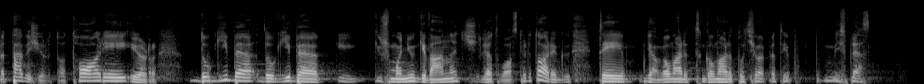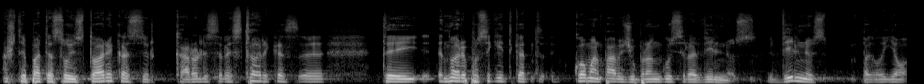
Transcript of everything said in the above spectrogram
bet pavyzdžiui ir totoriai, ir daugybė, daugybė žmonių gyvena Lietuvos teritorijoje. Tai jo, gal norit, gal norit plačiau apie tai išplėsti. Aš taip pat esu istorikas ir Karolis yra istorikas. E, Tai noriu pasakyti, kad kuo man, pavyzdžiui, brangus yra Vilnius. Vilnius pagal jo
